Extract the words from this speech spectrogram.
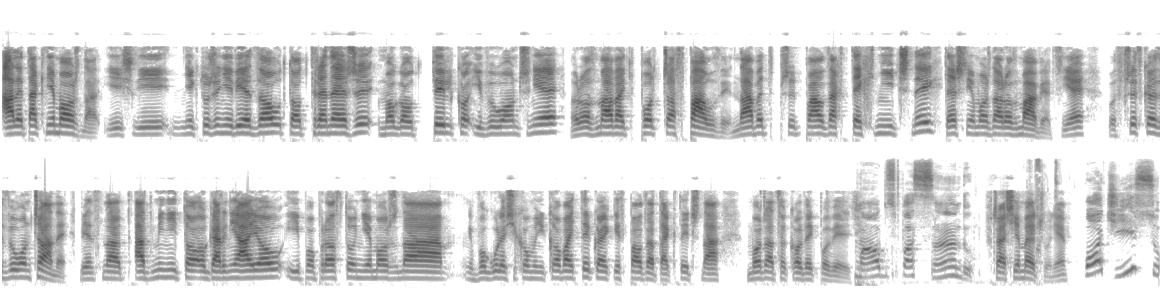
ale tak nie można. Jeśli niektórzy nie wiedzą, to trenerzy mogą tylko i wyłącznie rozmawiać podczas pauzy. Nawet przy pauzach technicznych też nie można rozmawiać, nie? Bo wszystko jest wyłączane, więc admini to ogarniają i po prostu nie można w ogóle się komunikować, tylko jak jest pauza taktyczna, można cokolwiek powiedzieć. Malbis passando. W czasie meczu, nie? Pode isso?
